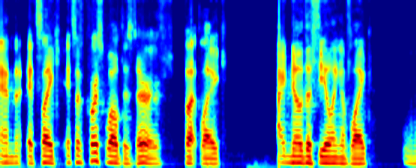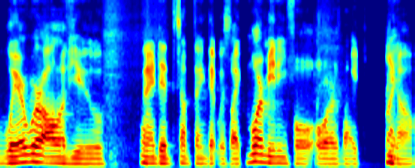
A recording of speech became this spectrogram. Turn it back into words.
and it's like it's of course well deserved but like i know the feeling of like where were all of you when i did something that was like more meaningful or like you know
